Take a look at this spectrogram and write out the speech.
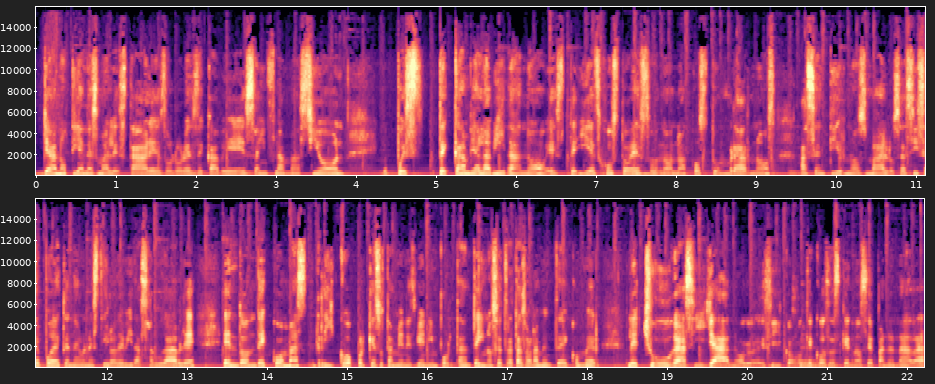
ya no tienes malestares, dolores de cabeza, inflamación, pues te cambia la vida, ¿no? Este, y es justo eso, ¿no? No acostumbrarnos a sentirnos mal. O sea, sí se puede tener un estilo de vida saludable en donde comas rico, porque eso también es bien importante y no se trata solamente de comer lechugas y ya, ¿no? Así como que cosas que no sepan a nada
